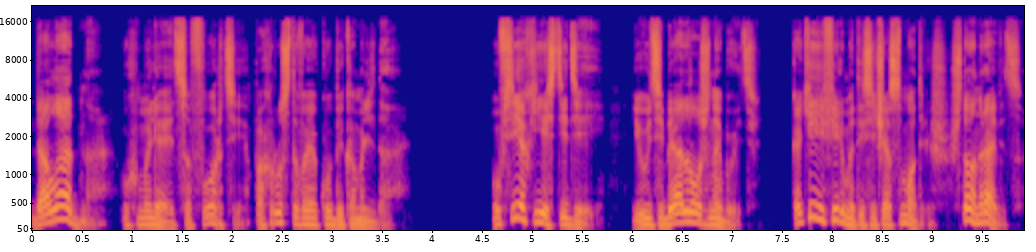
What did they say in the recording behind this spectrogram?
«Да ладно», — ухмыляется Форти, похрустывая кубиком льда. «У всех есть идеи, и у тебя должны быть. Какие фильмы ты сейчас смотришь? Что нравится?»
